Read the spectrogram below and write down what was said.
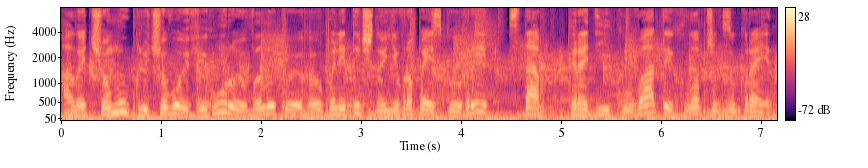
Але чому ключовою фігурою великої геополітичної європейської гри став крадійкуватий хлопчик з України?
